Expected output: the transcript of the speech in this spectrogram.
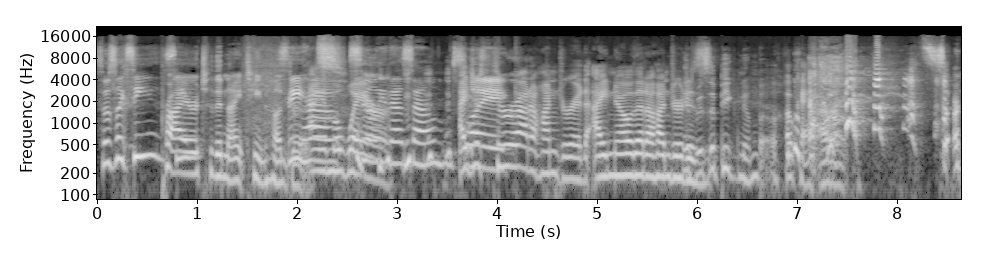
so it's like see prior see, to the 1900s. see how I am aware. silly that sounds. I just threw out a hundred. I know that a hundred is a big number. okay. All right. Sorry.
